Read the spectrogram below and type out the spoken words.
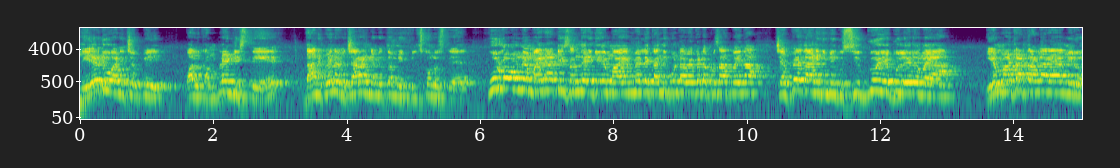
లేదు అని చెప్పి వాళ్ళు కంప్లైంట్ ఇస్తే దానిపైన విచారణ నిమిత్తం మీకు పిలుచుకొని వస్తే ఊర్లో ఉండే మైనార్టీస్ అందరికీ మా ఎమ్మెల్యే కందికుంట వెంకట ప్రసాద్ పైన చెప్పేదానికి మీకు సిగ్గు ఎగ్గు లేదేమయ్యా ఏం మాట్లాడుతున్నారయ్యా మీరు?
